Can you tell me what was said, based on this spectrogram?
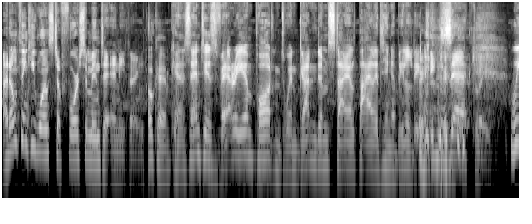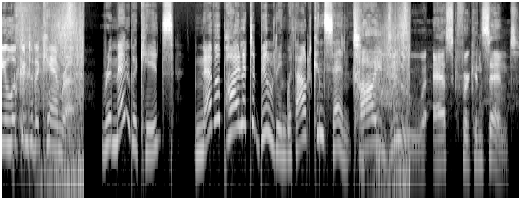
I don't think he wants to force him into anything. Okay. Consent is very important when Gundam style piloting a building. Exactly. we look into the camera. Remember, kids, never pilot a building without consent. Kai do ask for consent.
